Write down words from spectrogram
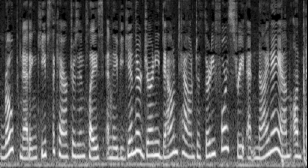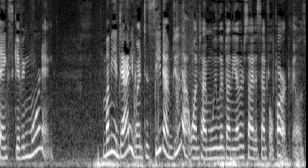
Rope netting keeps the characters in place, and they begin their journey downtown to 34th Street at 9 a.m. on Thanksgiving morning. Mummy and Daddy went to see them do that one time when we lived on the other side of Central Park. It was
